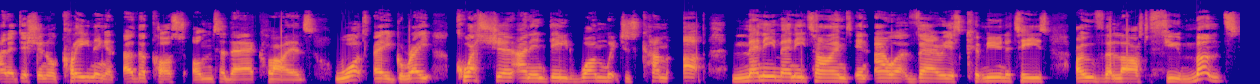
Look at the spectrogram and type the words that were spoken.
and additional cleaning and other costs onto their clients? What a great question, and indeed one which has come up many, many times in our various communities over the last few months,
